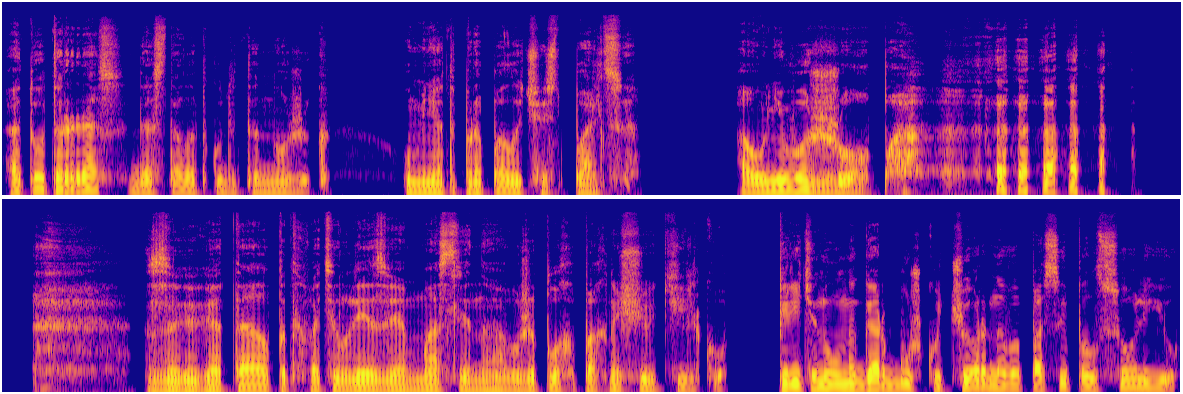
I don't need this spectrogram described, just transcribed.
а тот раз достал откуда-то ножик — у меня-то пропала часть пальца, а у него жопа. Загоготал, подхватил лезвием масляную, уже плохо пахнущую кильку, перетянул на горбушку черного, посыпал солью.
